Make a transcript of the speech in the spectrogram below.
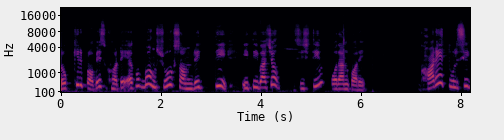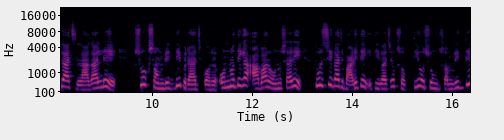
লক্ষ্মীর প্রবেশ ঘটে এবং সুখ, সমৃদ্ধি, ইতিবাচক সৃষ্টি প্রদান করে। ঘরে তুলসী গাছ লাগালে সুখ সমৃদ্ধি বিরাজ করে। অন্যদিকে আবার অনুসারে তুলসী গাছ বাড়িতে ইতিবাচক শক্তি ও সুখ সমৃদ্ধি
